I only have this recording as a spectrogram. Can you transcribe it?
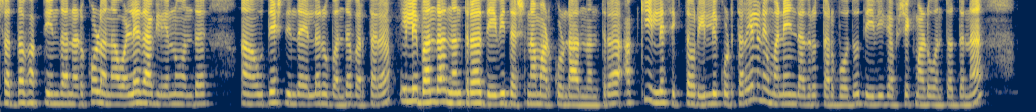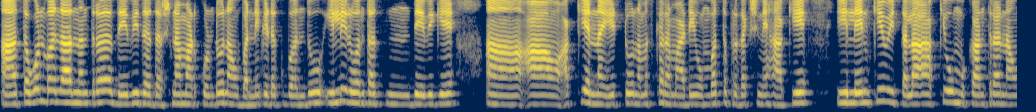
ಶ್ರದ್ಧಾ ಭಕ್ತಿಯಿಂದ ನಡ್ಕೊಳ್ಳೋಣ ಒಳ್ಳೆಯದಾಗಲಿ ಅನ್ನೋ ಒಂದು ಉದ್ದೇಶದಿಂದ ಎಲ್ಲರೂ ಬಂದ ಬರ್ತಾರೆ. ಇಲ್ಲಿ ಬಂದ ನಂತರ ದೇವಿ ದರ್ಶನ ಮಾಡ್ಕೊಂಡಾದ ನಂತರ ಅಕ್ಕಿ ಇಲ್ಲೇ ಸಿಗ್ತಾವ್ರಿ, ಇಲ್ಲಿ ಕೊಡ್ತಾರೆ, ಇಲ್ಲ ನೀವು ಮನೆಯಿಂದಾದರೂ ತರ್ಬೋದು, ದೇವಿಗೆ ಅಭಿಷೇಕ ಮಾಡುವಂಥದ್ದನ್ನು. ತೊಗೊಂಡು ಬಂದಾದ ನಂತರ ದೇವಿದ ದರ್ಶನ ಮಾಡಿಕೊಂಡು ನಾವು ಬನ್ನಿ ಗಿಡಕ್ಕೆ ಬಂದು, ಇಲ್ಲಿರುವಂಥ ದೇವಿಗೆ, ಆ ಅಕ್ಕಿಯನ್ನು ಇಟ್ಟು ನಮಸ್ಕಾರ ಮಾಡಿ, ಒಂಬತ್ತು ಪ್ರದಕ್ಷಿಣೆ ಹಾಕಿ, ಇಲ್ಲೇನು ಕ್ಯೂ ಇತ್ತಲ್ಲ, ಆ ಕ್ಯೂ ಮುಖಾಂತರ ನಾವು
